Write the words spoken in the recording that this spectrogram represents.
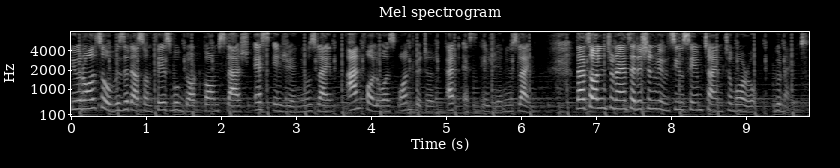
You can also visit us on facebook.com slash sasianewsline and follow us on Twitter at sasianewsline. That's all in tonight's edition. We will see you same time tomorrow. Good night.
